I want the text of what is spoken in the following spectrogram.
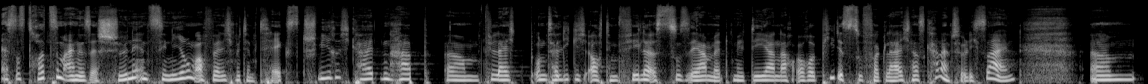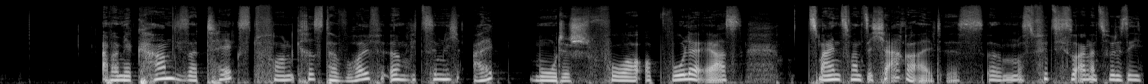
Ähm, es ist trotzdem eine sehr schöne Inszenierung, auch wenn ich mit dem Text Schwierigkeiten habe. Ähm, vielleicht unterliege ich auch dem Fehler, es zu sehr mit Medea nach Euripides zu vergleichen. Das kann natürlich sein. Ähm, aber mir kam dieser Text von Christa Wolf irgendwie ziemlich alt altmodisch vor, obwohl er erst 22 Jahre alt ist. Ähm, es fühlt sich so an, als würde sie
